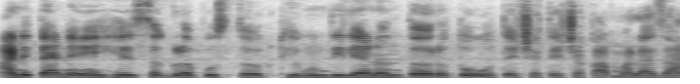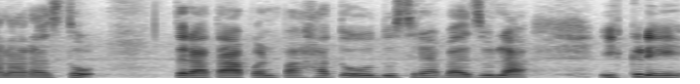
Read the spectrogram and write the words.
आणि त्याने हे सगळं पुस्तक ठेवून दिल्यानंतर तो त्याच्या त्याच्या कामाला जाणार असतो. तर आता आपण पाहतो दुसऱ्या बाजूला. इकडे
